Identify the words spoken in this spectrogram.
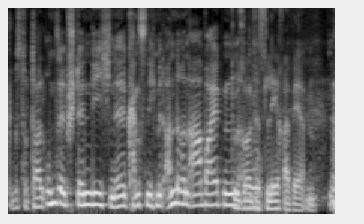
du bist total unselbstständig, ne? kannst nicht mit anderen arbeiten. Du solltest also, Lehrer werden.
